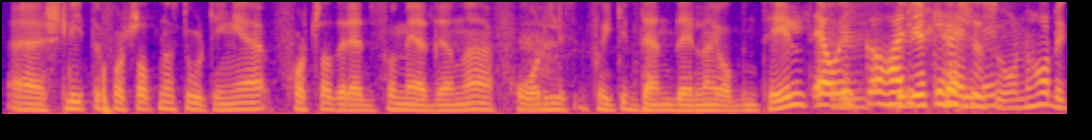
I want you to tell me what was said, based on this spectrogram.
Eh, sliter fortsatt med Stortinget, fortsatt redd for mediene, får, liksom, får ikke den delen av jobben til. Ja, ikke, har det virker ikke heller som hun har det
